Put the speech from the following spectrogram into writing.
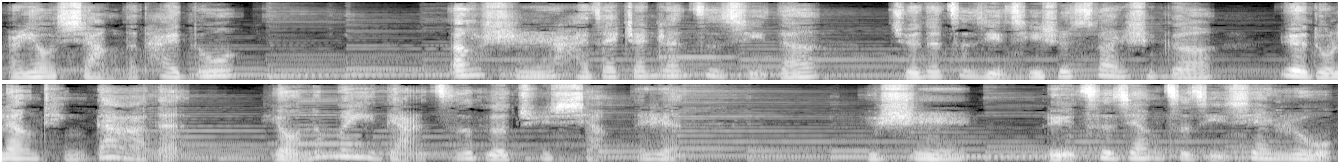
而又想的太多。”当时还在沾沾自喜的，觉得自己其实算是个阅读量挺大的，有那么一点资格去想的人。于是屡次将自己陷入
